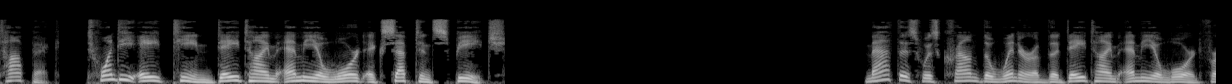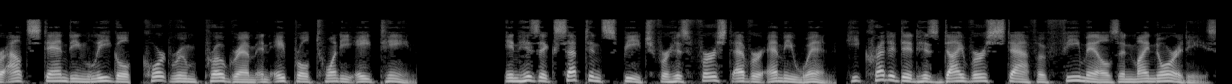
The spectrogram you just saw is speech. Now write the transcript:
2018 Daytime Emmy Award acceptance speech. Mathis was crowned the winner of the Daytime Emmy Award for Outstanding Legal Courtroom Program in April 2018. In his acceptance speech for his first ever Emmy win, he credited his diverse staff of females and minorities.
